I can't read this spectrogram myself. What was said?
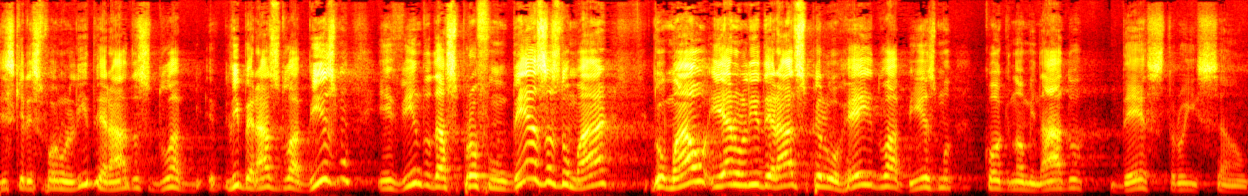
diz que eles foram liderados do, liberados do abismo e vindo das profundezas do mar, do mal, e eram liderados pelo rei do abismo, cognominado destruição,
